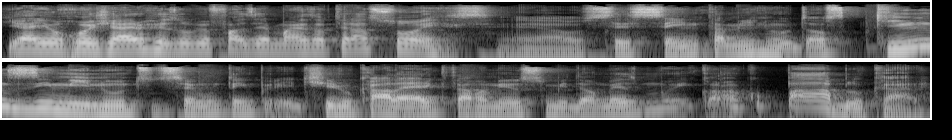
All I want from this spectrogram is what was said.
E aí o Rogério resolveu fazer mais alterações. É, aos 60 minutos, aos 15 minutos do segundo tempo, ele tira o Caleri, que estava meio sumidão mesmo, e coloca o Pablo, cara.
